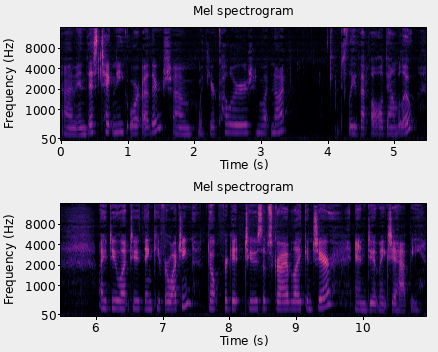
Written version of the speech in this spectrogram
um, in this technique or others um, with your colors and whatnot, just leave that all down below. I do want to thank you for watching. Don't forget to subscribe, like, and share, and do what makes you happy.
